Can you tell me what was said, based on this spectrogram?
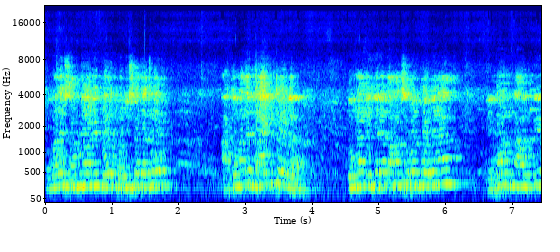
তোমাদের সামনে অনেক বড় ভবিষ্যৎ আছে। আর তোমাদের দায়িত্ব এটা। তোমরা নিজেরা তামাক সেবন করবে না, এবং কাউকে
